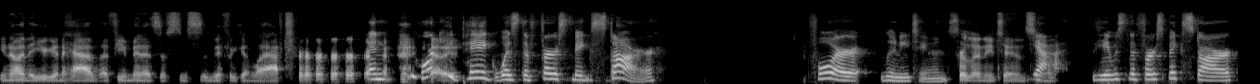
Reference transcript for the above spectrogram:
you know and that you're going to have a few minutes of some significant laughter. and Porky Pig was the first big star for Looney Tunes. For Looney Tunes, yeah. yeah. He was the first big star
